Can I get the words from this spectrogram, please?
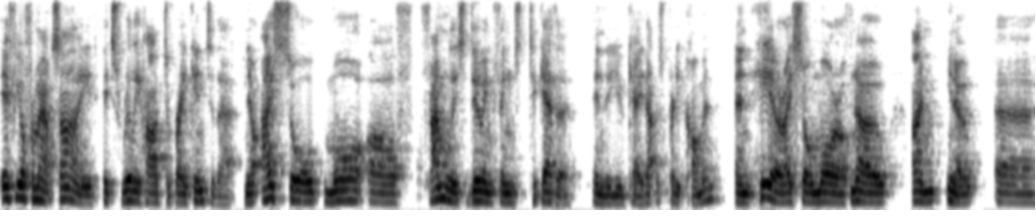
if you're from outside, it's really hard to break into that. You know, I saw more of families doing things together in the UK. That was pretty common. And here I saw more of no, I'm, you know, uh,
